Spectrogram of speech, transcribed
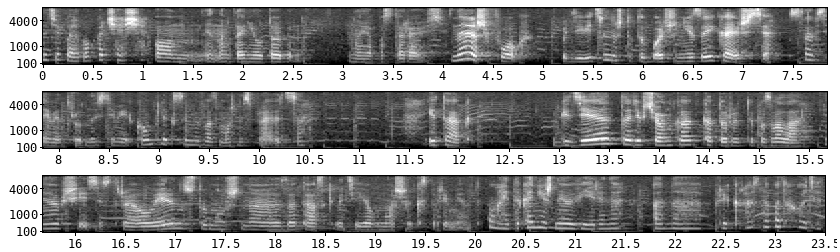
Надевай его почаще. Он иногда неудобен, но я постараюсь. Знаешь, Фок, удивительно, что ты больше не заикаешься. Со всеми трудностями и комплексами возможно справиться. Итак, где та девчонка, которую ты позвала? И вообще, сестра, уверена, что нужно затаскивать ее в наш эксперимент? Ой, да, конечно, я уверена. Она прекрасно подходит.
